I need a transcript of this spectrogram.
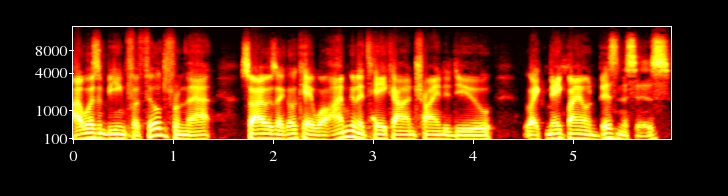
i wasn't being fulfilled from that so i was like okay well i'm going to take on trying to do like make my own businesses.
